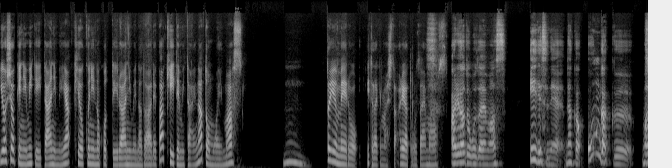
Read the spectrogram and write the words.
幼少期に見ていたアニメや記憶に残っているアニメなどあれば聞いてみたいなと思います。うん。というメールをいただきました。ありがとうございます。ありがとうございます。いいですね。なんか音楽全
